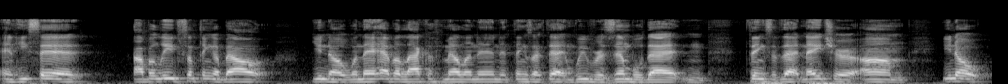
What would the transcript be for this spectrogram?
and he said, I believe something about you know when they have a lack of melanin and things like that, and we resemble that and things of that nature. Um, you know,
